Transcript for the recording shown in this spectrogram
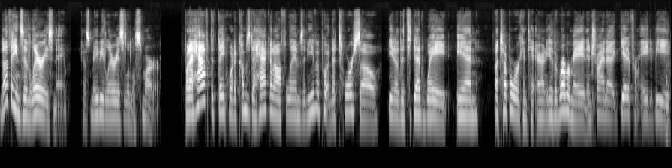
Nothing's in Larry's name because maybe Larry's a little smarter. But I have to think when it comes to hacking off limbs and even putting a torso, you know, that's dead weight in a Tupperware container, you know, the Rubbermaid, and trying to get it from A to B,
